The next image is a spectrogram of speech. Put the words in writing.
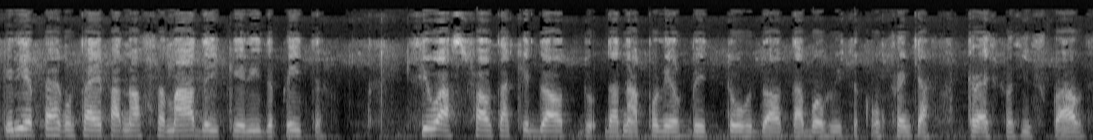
Queria perguntar aí para nossa amada e querida Peita se o asfalto aqui do alto, da Napoleão Betor, do Alto da Boa Vista, com frente à creche Francisco Alves,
